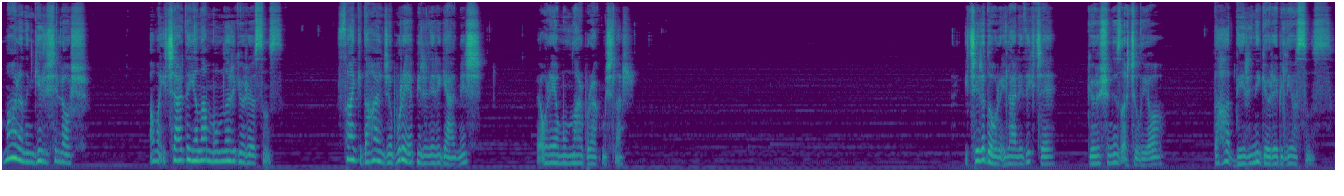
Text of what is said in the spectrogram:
Mağaranın girişi loş. Ama içeride yanan mumları görüyorsunuz. Sanki daha önce buraya birileri gelmiş ve oraya mumlar bırakmışlar. İçeri doğru ilerledikçe görüşünüz açılıyor. Daha derini görebiliyorsunuz.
